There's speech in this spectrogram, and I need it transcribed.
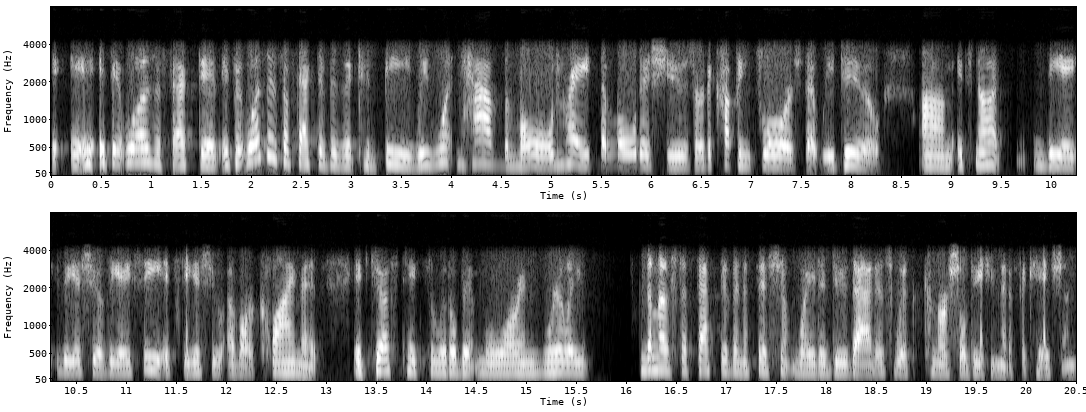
if it was effective, if it was as effective as it could be, we wouldn't have the mold, right? The mold issues or the cupping floors that we do. Um, it's not the the issue of the AC; it's the issue of our climate. It just takes a little bit more, and really, the most effective and efficient way to do that is with commercial dehumidification.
